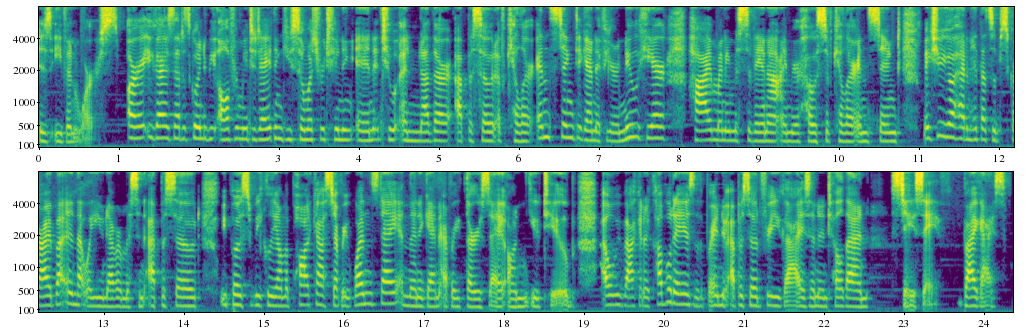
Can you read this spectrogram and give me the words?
is even worse. All right, you guys, that is going to be all for me today. Thank you so much for tuning in to another episode of Killer Instinct. Again, if you're new here, hi, my name is Savannah. I'm your host of Killer Instinct. Make sure you go ahead and hit that subscribe button. That way you never miss an episode. We post weekly on the podcast every Wednesday and then again every Thursday on YouTube. I will be back in a couple days with a brand new episode for you guys. And until then, stay safe. Bye, guys.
